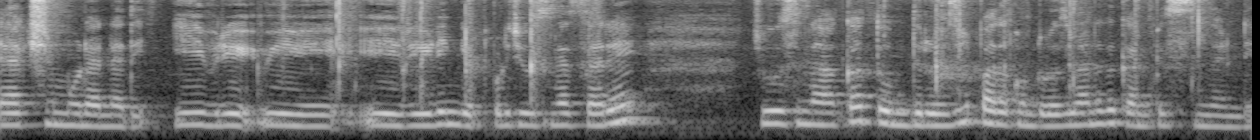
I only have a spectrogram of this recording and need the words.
యాక్షన్ మూడ్ అనేది. ఈ రీ- ఈ- ఈ రీడింగ్ ఎప్పుడు చూసినా సరే చూసినాక తొమ్మిది రోజులు పదకొండు రోజులు అనేది కనిపిస్తుందండి.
